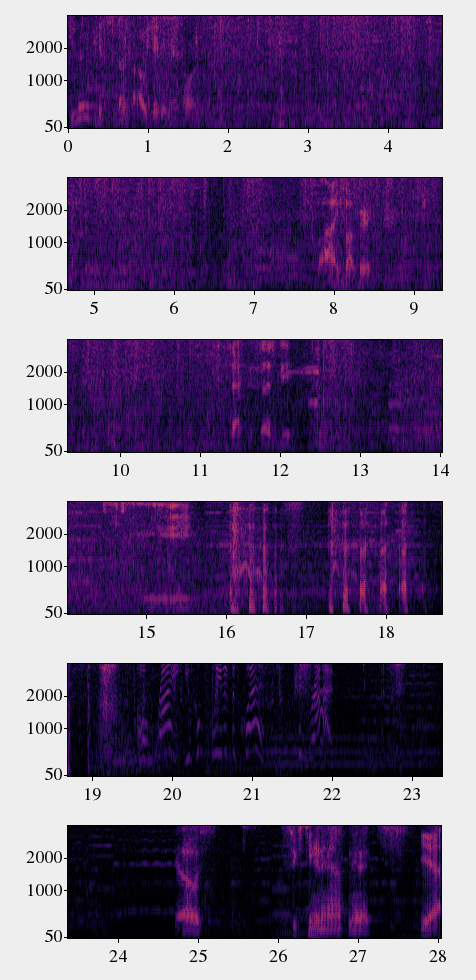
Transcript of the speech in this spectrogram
Do you know you get stunned? Oh, you have your mantle on. Bye, fucker. Back massage me. All right, you completed the quest. Congrats. Goes. 16 and a half minutes. yeah.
